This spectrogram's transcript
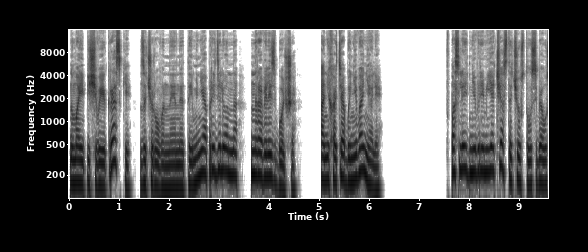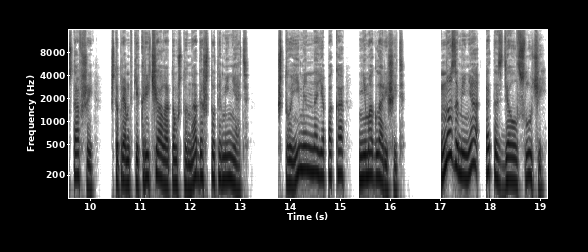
но мои пищевые краски, зачарованные Неттой, мне определенно нравились больше. Они хотя бы не воняли. В последнее время я часто чувствовал себя уставшей, что прям-таки кричала о том, что надо что-то менять. Что именно, я пока не могла решить. Но за меня это сделал случай.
